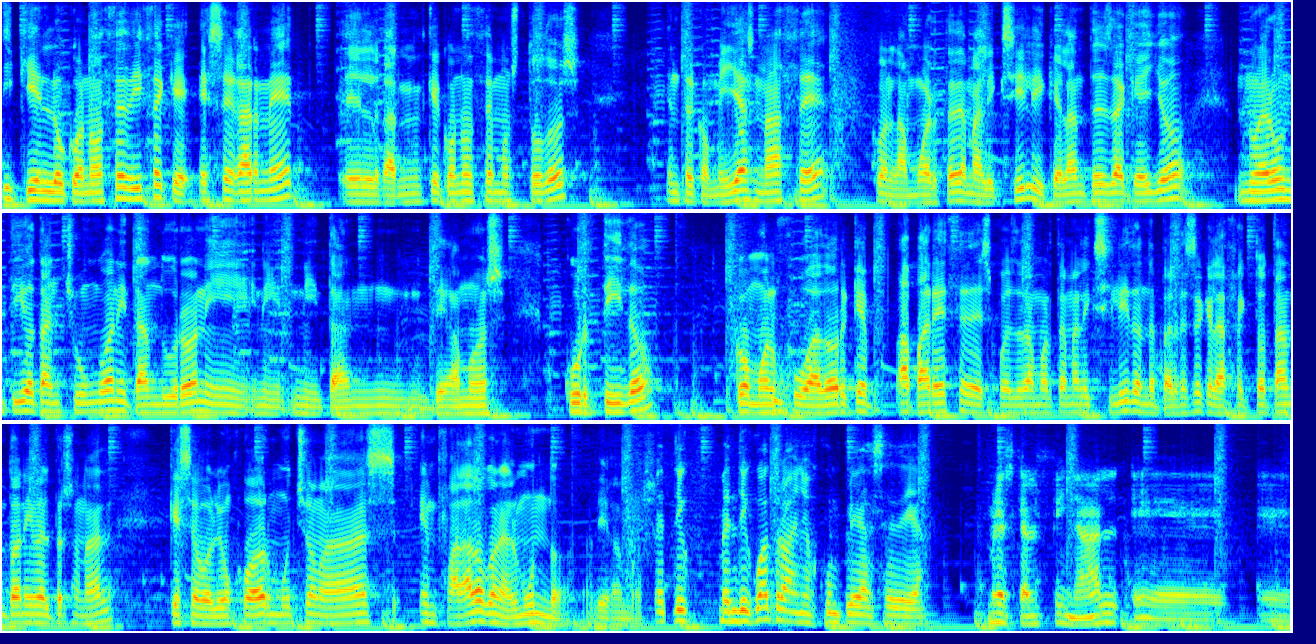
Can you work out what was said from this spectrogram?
Y quien lo conoce dice que ese Garnet, el Garnet que conocemos todos, entre comillas, nace con la muerte de Malik Sili, que él antes de aquello no era un tío tan chungo, ni tan duro, ni, ni, ni tan, digamos, curtido como el jugador que aparece después de la muerte de Malik Sili, donde parece ser que le afectó tanto a nivel personal que se volvió un jugador mucho más enfadado con el mundo, digamos. 24 años cumplía ese día. Hombre, es que al final eh, eh,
